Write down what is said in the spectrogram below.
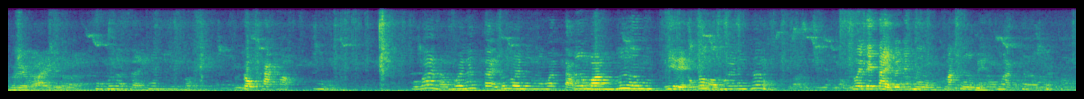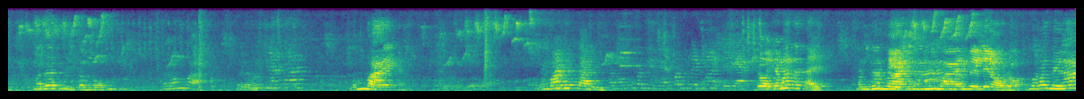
ไม่ได้วายเลยคุณเมื่อใส่แค่ที่บอกโดกคักเนาะหมู่บ้านเอาหน่วยนั่งไต่ต้นหน่วยหนึ่งมาตับเมืองบ่เมืองนี่เด็กของต้ต้อองงเอาหน่วยหนึ่งเครื่อง หน่วยไต่ๆเป็นยังไงมักคือไหมเอามาเติมมาเลือกถึงกับนมน้องบ่านมใบน้องบ่าด้วยกัน โดยจะมาจะใส่ทำนมใบทำนมใบไม่เลี้ยวหรอกว่าในล่า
